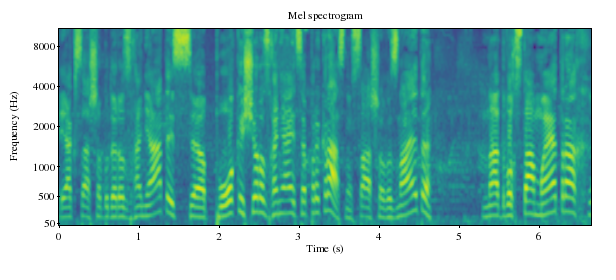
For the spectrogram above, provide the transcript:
як Саша буде розганятись. Поки що розганяється прекрасно. Саша, ви знаєте. На 200 метрах, е,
